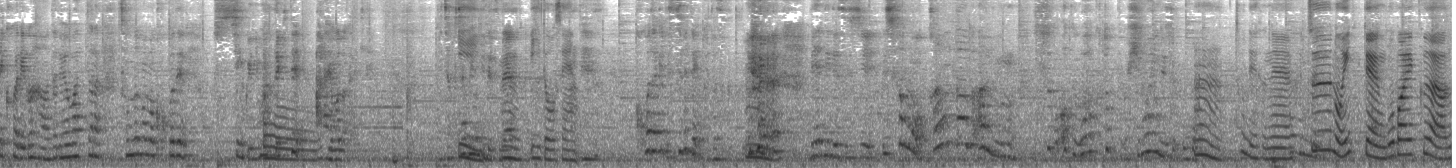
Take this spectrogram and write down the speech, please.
でここでご飯を食べ終わったらそのままここでシンクに持ってきて洗い物ができて。めちゃくちゃ便利ですね、いい,、うん、いい動線。でここだけで全てが片付く。う 便利ですしでしかもカウンターがある分すごくワークトップが広いんですよここ、うんそうですね。普通の1.5倍くらいある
